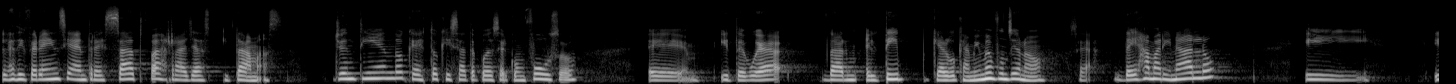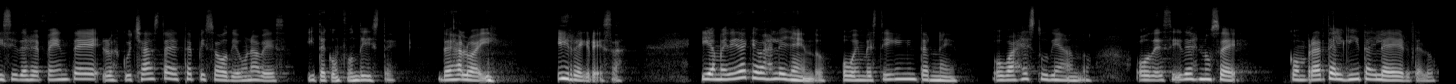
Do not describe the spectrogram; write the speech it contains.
la diferencia entre sattvas, rayas y tamas. Yo entiendo que esto quizá te puede ser confuso eh, y te voy a dar el tip que algo que a mí me funcionó, o sea, deja marinarlo y, y si de repente lo escuchaste este episodio una vez y te confundiste, déjalo ahí y regresa. Y a medida que vas leyendo o investigas en internet o vas estudiando o decides, no sé, comprarte el guita y leértelo,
